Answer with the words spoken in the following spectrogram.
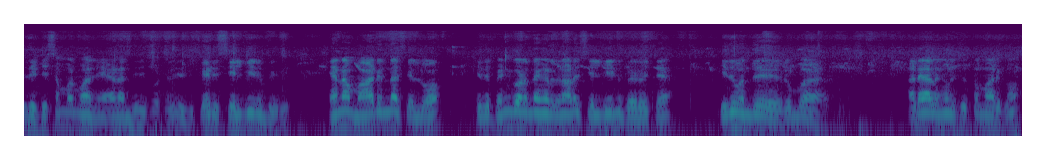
இது டிசம்பர் மாதம் ஏழாம் தேதி போட்டது. இது பேர் செல்வின்னு பேர். ஏன்னா மாடுன்னு தான் செல்வம். இது பெண் குழந்தைங்கிறதுனால செல்வின்னு பேர் வச்சேன். இது வந்து ரொம்ப அடையாளங்களும் சுத்தமாக இருக்கும்.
